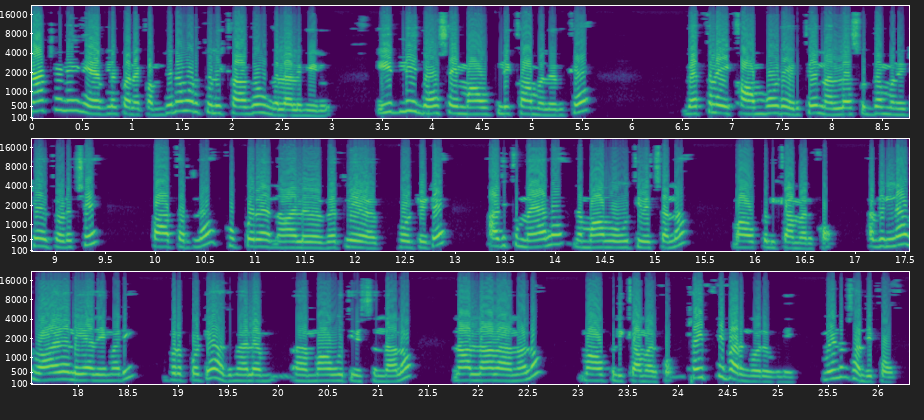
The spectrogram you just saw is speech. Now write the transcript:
நாட்டினை நேர்களுக்கு வணக்கம். தினம் ஒரு துளிக்காக உங்கள் அழகில் இட்லி தோசை மாவு புளிக்காமல் இருக்க வெத்தலை காம்போடு எடுத்து நல்லா சுத்தம் பண்ணிட்டு அதை தொடச்சு பாத்திரத்துல குப்புற நாலு வெத்தலைய போட்டுட்டு அதுக்கு மேல இந்த மாவை ஊத்தி வச்சோம்னா மாவு புளிக்காம இருக்கும். அப்படி இல்லைன்னா வாழை அதே மாதிரி அப்புறம் போட்டு அது மேல மாவு ஊத்தி வச்சிருந்தாலும் நாலு நாள் ஆனாலும் மாவு புளிக்காம இருக்கும். ட்ரை பண்ணி பாருங்க ஒரு மீண்டும் சந்திப்போம்.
